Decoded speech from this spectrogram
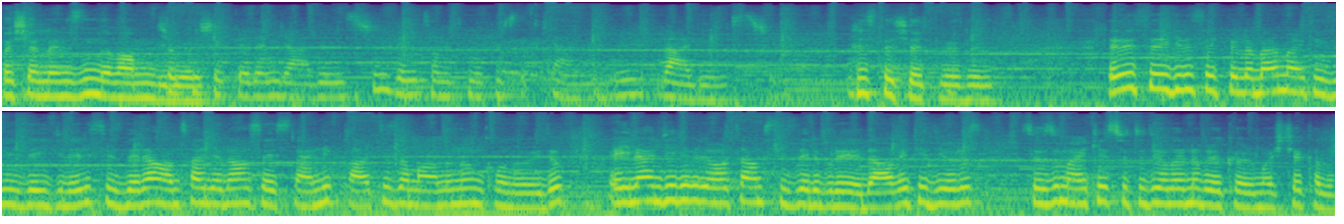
Başarılarınızın devamını Çok diliyorum. teşekkür ederim geldiğiniz için, beni tanıtma fırsatı kendinize verdiğiniz için. Biz teşekkür ederiz. Evet sevgili Sektör Haber Merkezi izleyicileri sizlere Antalya'dan seslendik. Parti zamanının konuğuyduk. Eğlenceli bir ortam sizleri buraya davet ediyoruz. Sözü merkez stüdyolarına bırakıyorum. Hoşçakalın.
